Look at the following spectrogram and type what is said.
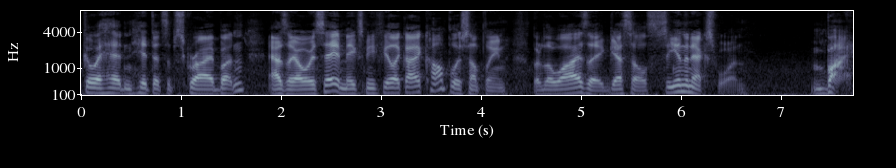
go ahead and hit that subscribe button. As I always say, it makes me feel like I accomplished something. But otherwise, I guess I'll see you in the next one. Bye.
